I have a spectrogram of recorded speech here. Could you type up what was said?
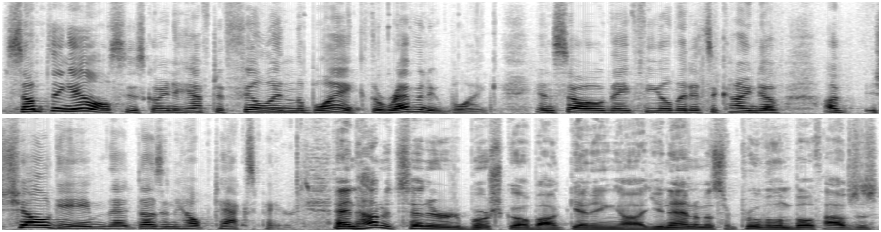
something else is going to have to fill in the blank, the revenue blank. And so they feel that it's a kind of a shell game that doesn't help taxpayers. And how did Senator Bush go about getting uh, unanimous approval in both houses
